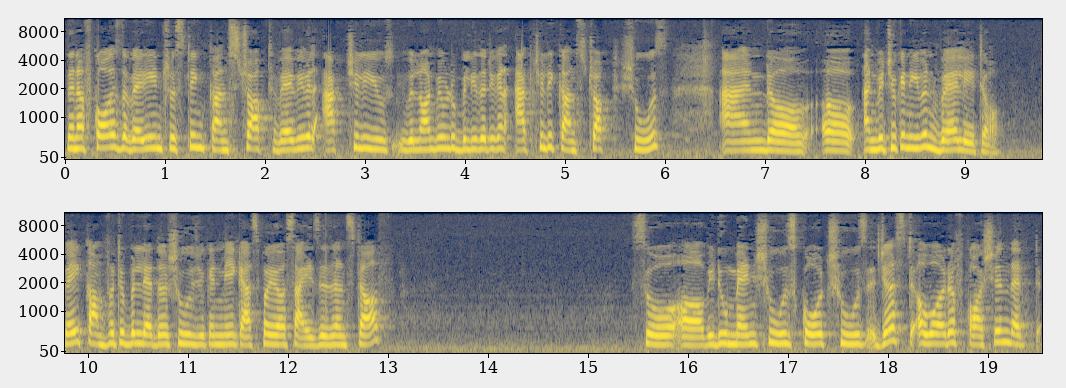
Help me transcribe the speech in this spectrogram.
Then of course the very interesting construct where we will actually use, you will not be able to believe that you can actually construct shoes and, uh, uh, and which you can even wear later. Very comfortable leather shoes you can make as per your sizes and stuff. So uh, we do men's shoes, coat shoes. Just a word of caution that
